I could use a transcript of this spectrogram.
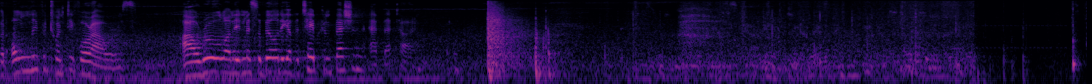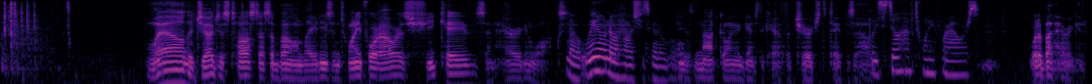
but only for 24 hours. I'll rule on the admissibility of the tape confession at that time. Well, the judge has tossed us a bone, ladies. In 24 hours, she caves and Harrigan walks. No, we don't know how she's going to She is not going against the Catholic Church. The tape is out. We still have 24 hours. What about Harrigan?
